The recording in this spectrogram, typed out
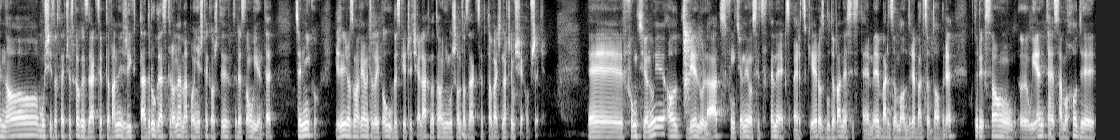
y, no, musi zostać przez kogoś zaakceptowany, jeżeli ta druga strona ma ponieść te koszty, które są ujęte w cenniku. Jeżeli rozmawiamy tutaj o ubezpieczycielach, no to oni muszą to zaakceptować, na czym się oprzeć. E, Funkcjonuje od wielu lat, funkcjonują systemy eksperckie, rozbudowane systemy, bardzo mądre, bardzo dobre, w których są e, ujęte samochody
